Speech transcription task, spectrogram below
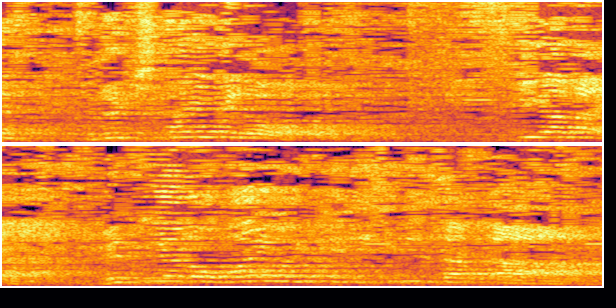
や抜きたいけど隙がな。い別にあの前を行って西水さんが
